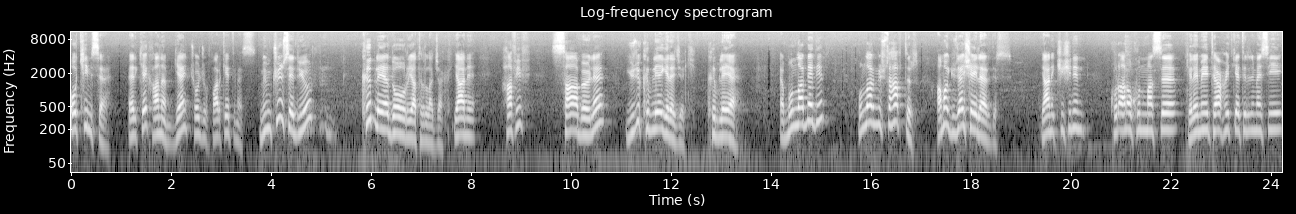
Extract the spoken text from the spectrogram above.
o kimse erkek hanım genç çocuk fark etmez. Mümkünse diyor kıbleye doğru yatırılacak. Yani hafif sağ böyle yüzü kıbleye gelecek. Kıbleye. E bunlar nedir? Bunlar müstehaptır ama güzel şeylerdir. Yani kişinin Kur'an okunması, kelime-i tevhid getirilmesi,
